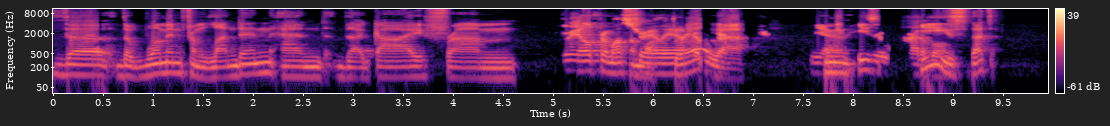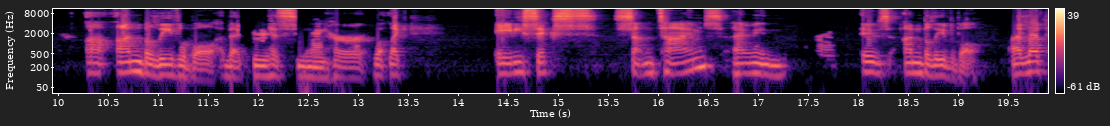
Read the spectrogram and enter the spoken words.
the the woman from London and the guy from, Grail from from Australia. Australia. Yeah, I mean, he's incredible. He's that's uh, unbelievable that he has seen her what like 86 sometimes. I mean, it was unbelievable. I love,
